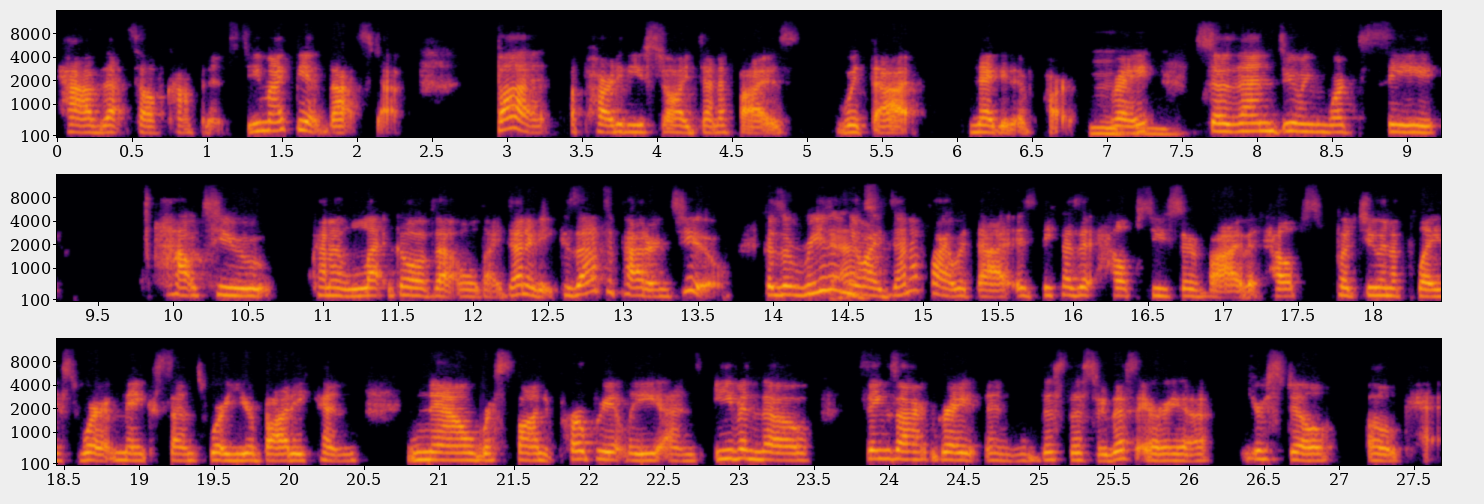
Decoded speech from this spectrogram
have that self-confidence. So you might be at that step. But a part of you still identifies with that negative part mm-hmm. right so then doing work to see how to kind of let go of that old identity because that's a pattern too because the reason yes. you identify with that is because it helps you survive it helps put you in a place where it makes sense where your body can now respond appropriately and even though things aren't great in this this or this area you're still okay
